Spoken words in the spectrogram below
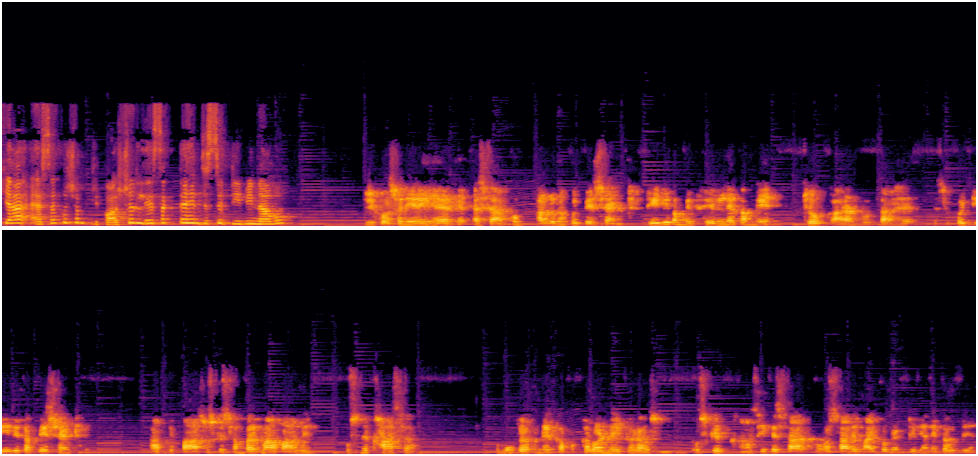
क्या ऐसा कुछ हम प्रिकॉशन ले सकते हैं जिससे टीबी ना हो? प्रिकॉशन यही है कि ऐसा आपको मालूम है कोई पेशेंट टीबी का फैलने का मेन जो कारण होता है जैसे कोई टीबी का पेशेंट है आपके पास उसके संपर्क में आप आ गए उसने खांसा। मुँह पे अपने कवर नहीं करा उसने। उसके खांसी के साथ बहुत सारे माइक्रोबैक्टीरिया निकलते हैं।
